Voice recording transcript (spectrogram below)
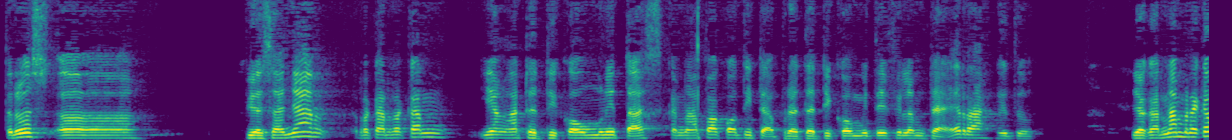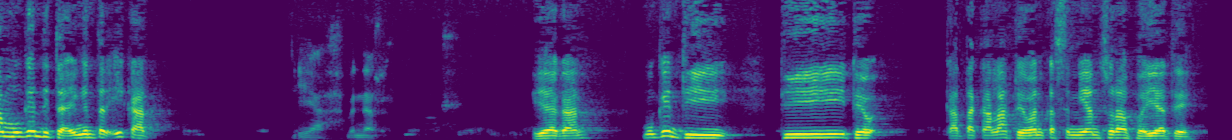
Terus eh, biasanya rekan-rekan yang ada di komunitas kenapa kok tidak berada di komite film daerah gitu? Ya karena mereka mungkin tidak ingin terikat. Iya, benar. ya kan? Mungkin di di dew- katakanlah Dewan Kesenian Surabaya deh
